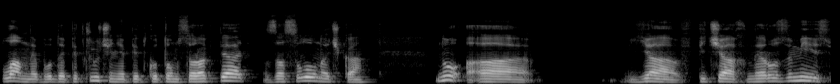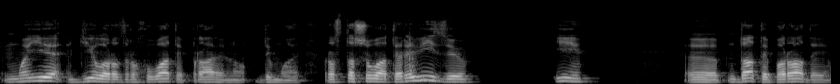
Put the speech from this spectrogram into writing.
Плавне буде підключення під кутом 45, заслоночка. Ну, а я в пічах не розуміюсь. Моє діло розрахувати правильно димар, розташувати ревізію і дати поради,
